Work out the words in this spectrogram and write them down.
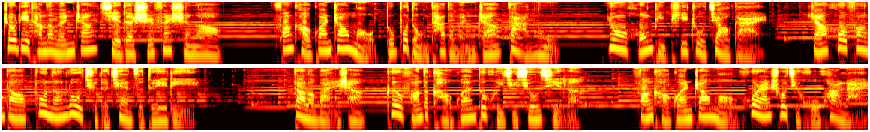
周立堂的文章写得十分深奥，仿考官张某读不懂他的文章，大怒，用红笔批注教改，然后放到不能录取的卷子堆里。到了晚上，各房的考官都回去休息了，仿考官张某忽然说起胡话来，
